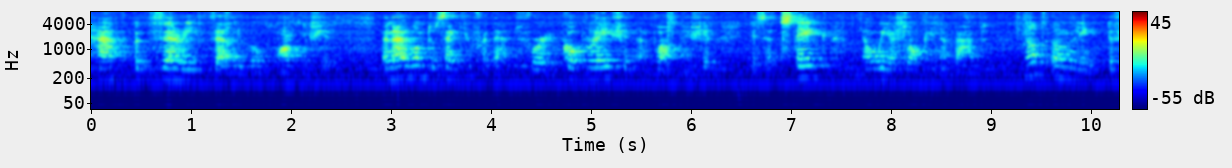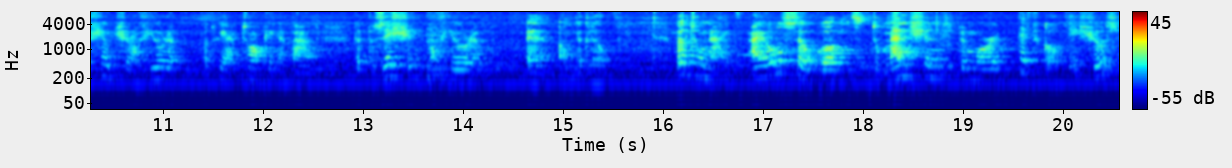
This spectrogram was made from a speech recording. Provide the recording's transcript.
have a very valuable partnership. And I want to thank you for that, for cooperation and partnership is at stake, and we are talking about not only the future of Europe, but we are talking about the position of Europe uh, on the globe. But tonight, I also want to mention the more difficult issues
